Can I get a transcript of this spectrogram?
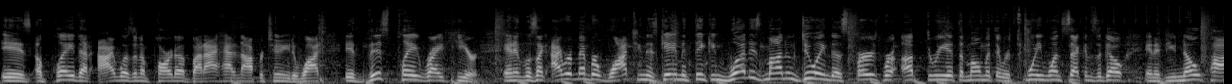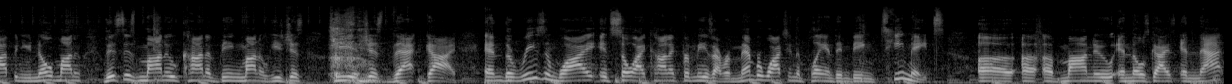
is a play that I wasn't a part of, but I had an opportunity to watch. Is this play right here? And it was like I remember watching this game and thinking, what is Manu doing? The Spurs were up three at the moment. There were 21 seconds to go. And if you know Pop and you know Manu, this is Manu kind of being Manu. He's just he is just that guy. And the reason why it's so iconic for me is I remember watching the play and then being teammates uh, uh, of Manu and those guys, and that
